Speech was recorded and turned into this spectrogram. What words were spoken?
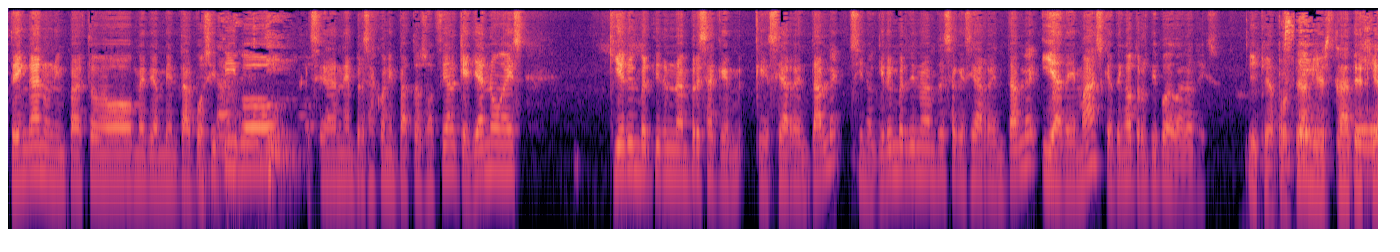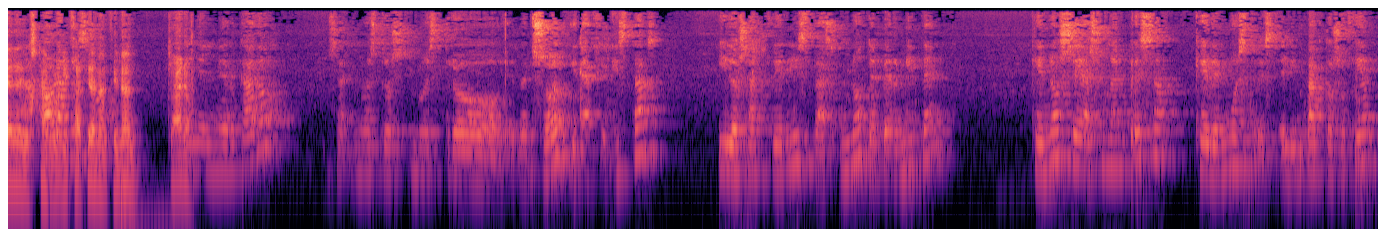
tengan un impacto medioambiental positivo, que sean empresas con impacto social, que ya no es quiero invertir en una empresa que, sea rentable, sino quiero invertir en una empresa que sea rentable y además que tenga otro tipo de valores. Y que aporte a mi estrategia de eh, descarbonización al final. Claro. En el mercado, o sea, nuestro Repsol tiene accionistas y los accionistas no te permiten que no seas una empresa que demuestres el impacto social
